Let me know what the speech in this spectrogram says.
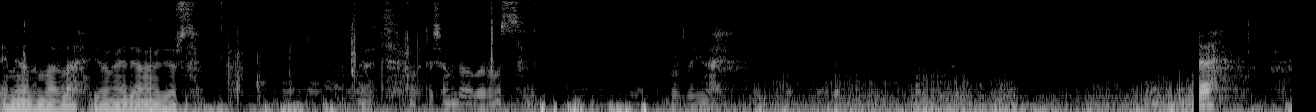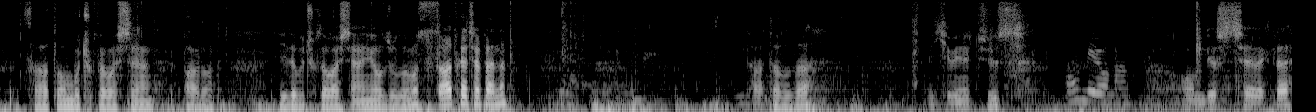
emin adımlarla yürümeye devam ediyoruz. Evet, muhteşem dağlarımız burada yine. Saat 10.30'da başlayan, pardon 7.30'da başlayan yolculuğumuz. Saat kaç efendim? Tahtalı'da 2300 11 11 çeyrekte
